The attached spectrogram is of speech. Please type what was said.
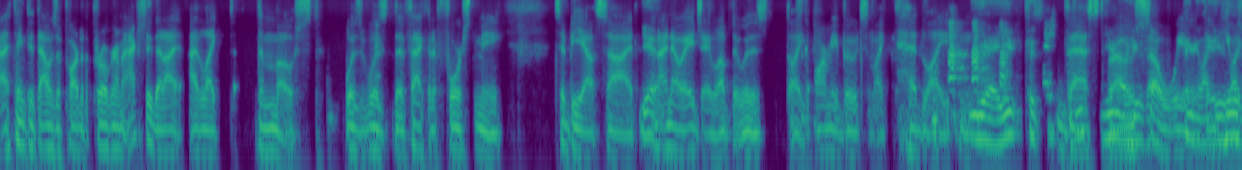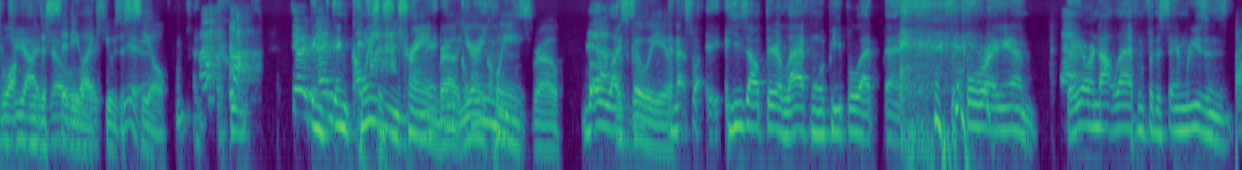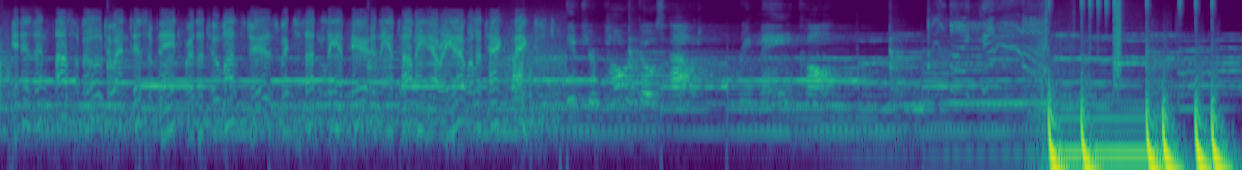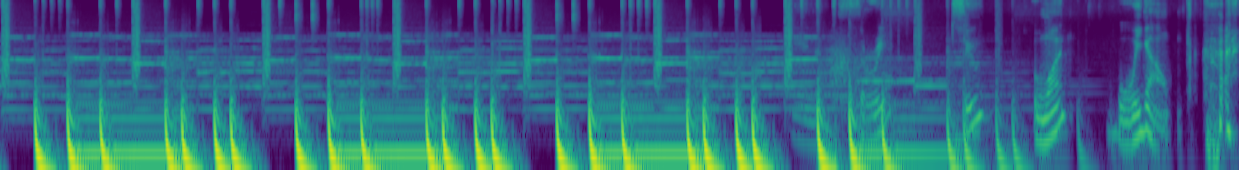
I think that that was a part of the program actually that I, I liked the most was was the fact that it forced me to be outside. Yeah. And I know AJ loved it with his like army boots and like headlight and Yeah, you because vest, you know, bro. he it was was so like- weird, thinking like dude. he He was was like walking through the Joe, city like like, he was a yeah. seal. Dude, in, and- in Queens, Just trained, man, bro. in You're in Queens. Queens, bro. Bro, Yeah. like Let's so, go with you. And that's why he's out there laughing with people at, at 4 a.m. They are not laughing for the same reasons. It is impossible to anticipate appeared in the Atami area will attack next. If your power goes out, remain calm. Oh my god! In three, two, one, we gone.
